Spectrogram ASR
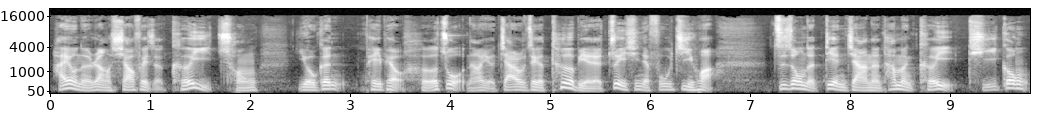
还有呢，让消费者可以从有跟 PayPal 合作，然后有加入这个特别的最新的服务计划之中的店家呢，他们可以提供。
